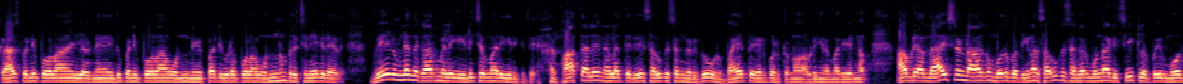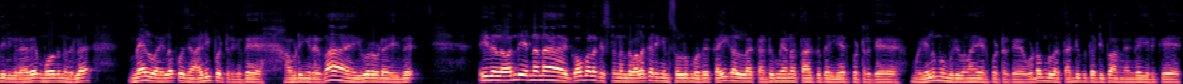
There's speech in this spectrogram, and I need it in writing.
கிராஸ் பண்ணி போகலாம் இல்லை நே- இது பண்ணி போகலாம் ஒன்று நிப்பாட்டி கூட போகலாம் ஒன்றும் பிரச்சனையே கிடையாது. வேணும்னே அந்த கார் மேலே இடித்த மாதிரி இருக்குது. அது பார்த்தாலே நல்லா தெரியுது சவுக்கு சங்கருக்கு ஒரு பயத்தை ஏற்படுத்தணும் அப்படிங்கிற மாதிரி எண்ணம். அப்படி அந்த ஆக்சிடெண்ட் ஆகும்போது பார்த்திங்கன்னா சவுக்கு சங்கர் முன்னாடி சீட்டில் போய் மோதி இருக்கிறாரு மோதினதில் மேல் வாயில் கொஞ்சம் அடிபட்டிருக்குது அப்படிங்கிறது தான் இவரோட இது. இதில் வந்து என்னென்னா கோபாலகிருஷ்ணன் அந்த வழக்கறிஞர் சொல்லும்போது கைகளில் கடுமையான தாக்குதல் ஏற்பட்டிருக்கு எலும்பு முறிவெல்லாம் ஏற்பட்டிருக்கு உடம்புல தடிப்பு தடிப்பு அங்கங்கே இருக்குது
